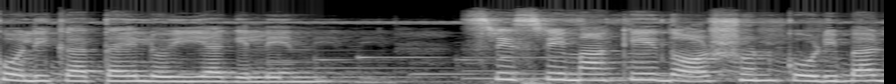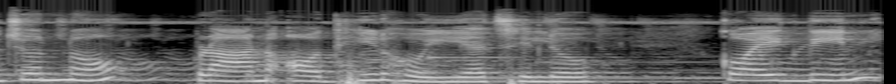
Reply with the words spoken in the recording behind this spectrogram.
কলিকাতায় লইয়া গেলেন। শ্রী শ্রীমাকে দর্শন করিবার জন্য প্রাণ অধীর হইয়াছিল। কয়েকদিন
